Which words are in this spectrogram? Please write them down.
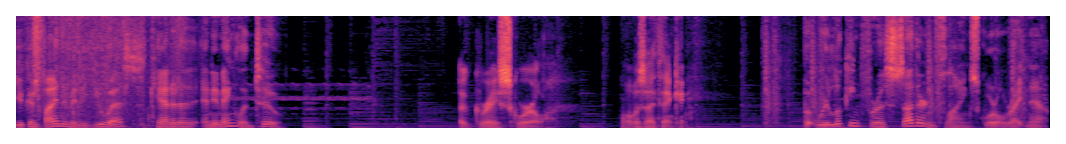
You can find them in the US, Canada, and in England, too. A gray squirrel. What was I thinking? But we're looking for a southern flying squirrel right now.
